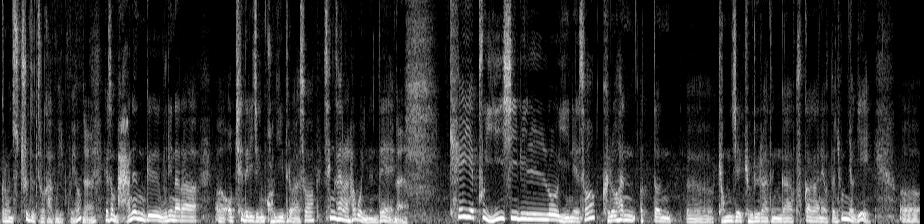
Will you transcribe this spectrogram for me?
그런 수출도 들어가고 있고요. 네. 그래서 많은 그 우리나라 어, 업체들이 지금 거기 들어가서 생산을 하고 있는데 네. KF21로 인해서 그러한 어떤 어, 경제 교류라든가 국가 간의 어떤 협력이 어,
